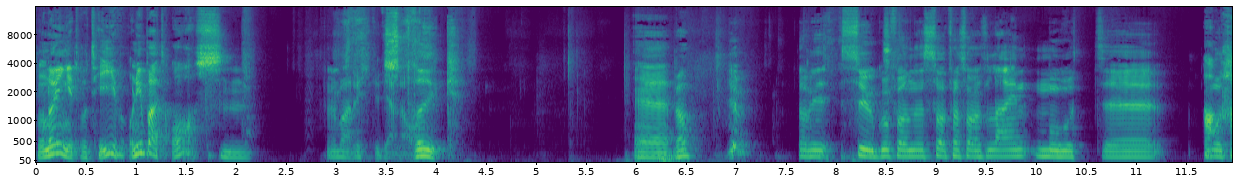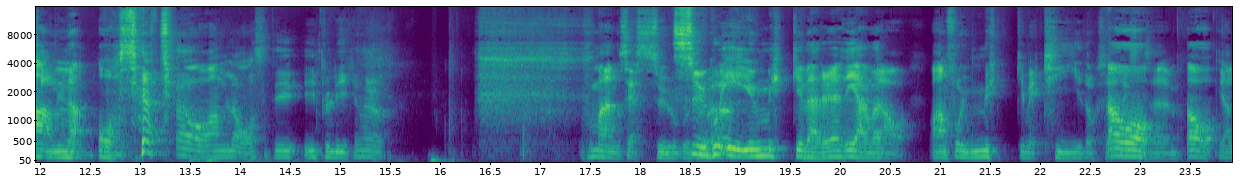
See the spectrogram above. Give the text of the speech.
Hon har inget motiv. Hon är bara ett as. Det är bara riktigt jävla Stryk. Eh, bra. Då har vi Sugo från, från Sword Line mot... Eh, Ja, mot han lilla aset. Ja, han lilla aset i, i publiken här då. Får man ändå säga Sugo. Sugo är ju mycket värre, det är han väl. Ja, och han får ju mycket mer tid också. Ja, liksom, här, ja.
